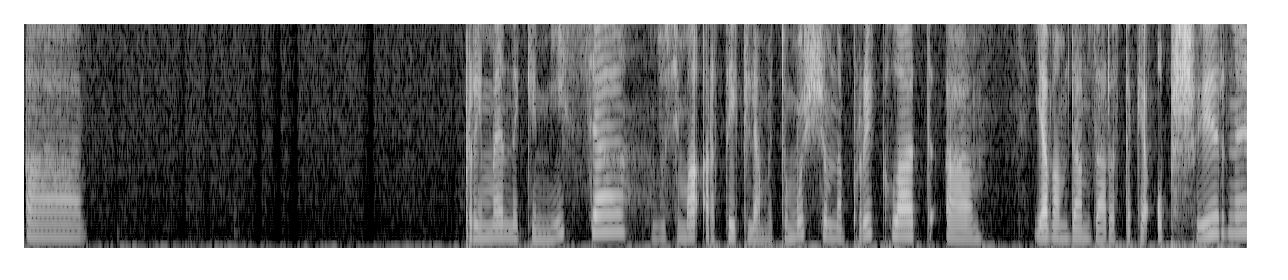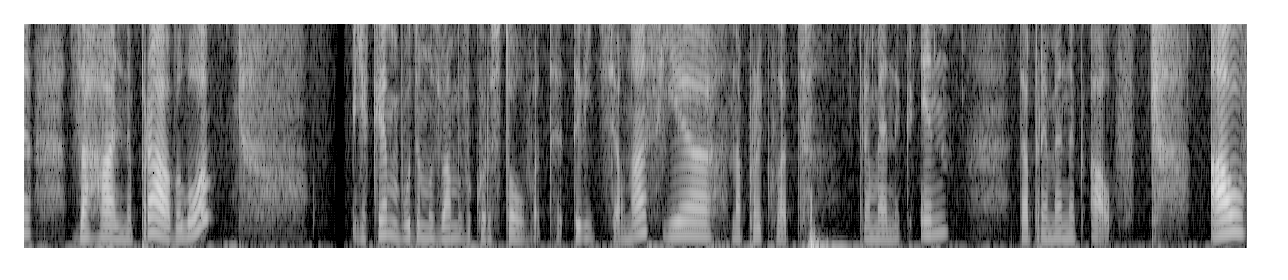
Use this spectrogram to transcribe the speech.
а, прийменники місця з усіма артиклями. Тому що, наприклад, я вам дам зараз таке обширне, загальне правило, яке ми будемо з вами використовувати. Дивіться, у нас є, наприклад, прийменник in та прийменник auf. Auf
